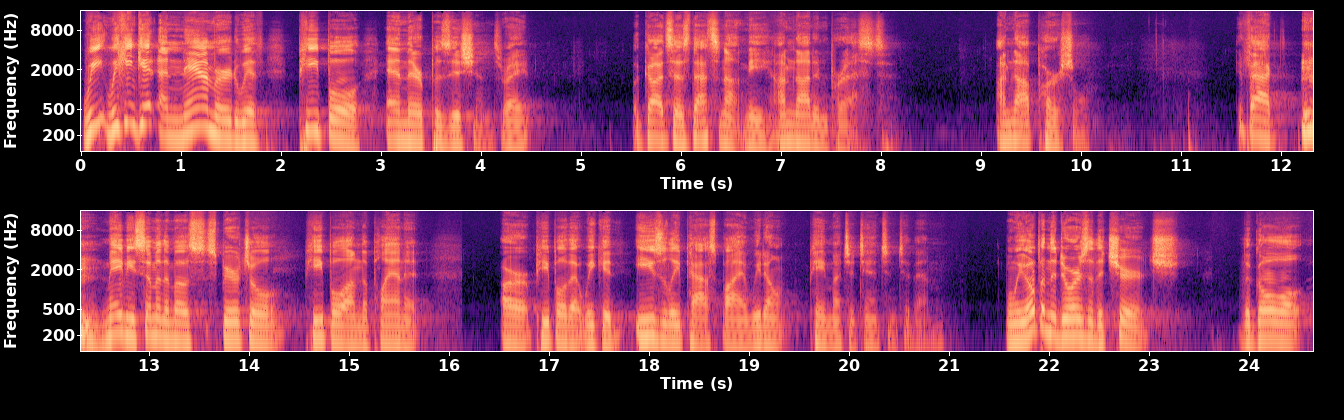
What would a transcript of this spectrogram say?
We, we can get enamored with people and their positions, right? But God says, That's not me. I'm not impressed. I'm not partial. In fact, maybe some of the most spiritual people on the planet are people that we could easily pass by and we don't pay much attention to them. When we open the doors of the church, the goal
